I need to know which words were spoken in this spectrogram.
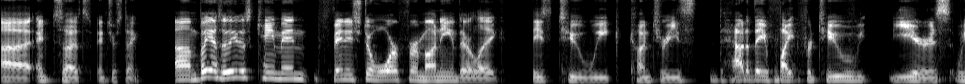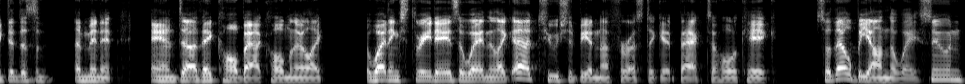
Uh, and so that's interesting. Um, but yeah, so they just came in, finished a war for money. They're like these two weak countries. How did they fight for two years? We did this in a minute, and uh, they call back home and they're like, the wedding's three days away, and they're like, eh, two should be enough for us to get back to Whole Cake. So they'll be on the way soon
